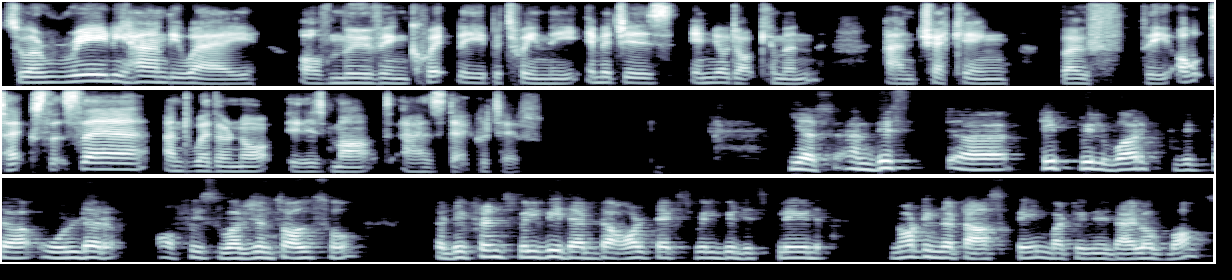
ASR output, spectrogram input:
So a really handy way of moving quickly between the images in your document and checking both the alt text that's there and whether or not it is marked as decorative. Yes, and this uh, tip will work with the older Office versions also. The difference will be that the alt text will be displayed not in the task pane, but in a dialog box.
